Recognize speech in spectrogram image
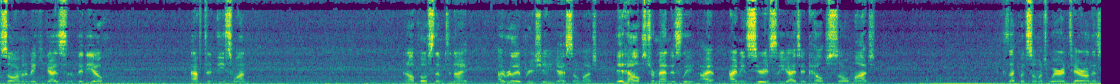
So I'm gonna make you guys a video after this one. And I'll post them tonight I really appreciate you guys so much it helps tremendously. I, I mean, seriously, you guys, it helps so much. Because I put so much wear and tear on this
